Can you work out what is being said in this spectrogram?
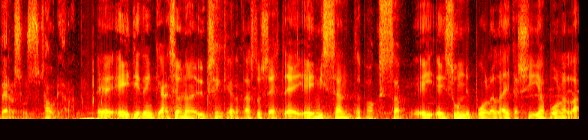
versus Saudi-Arabia? Ei, ei tietenkään, se on aina yksinkertaistus, että ei, ei missään tapauksessa, ei, ei sunnipuolella eikä shia-puolella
